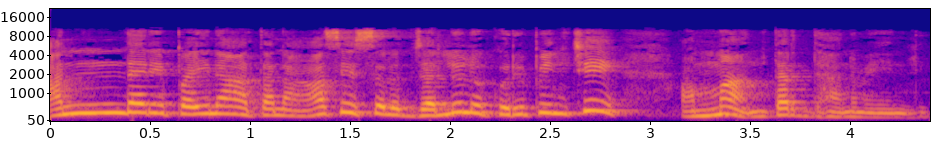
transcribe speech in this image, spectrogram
అందరిపైన తన ఆశీస్సుల జల్లులు కురిపించి అమ్మ అంతర్ధానమైంది.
